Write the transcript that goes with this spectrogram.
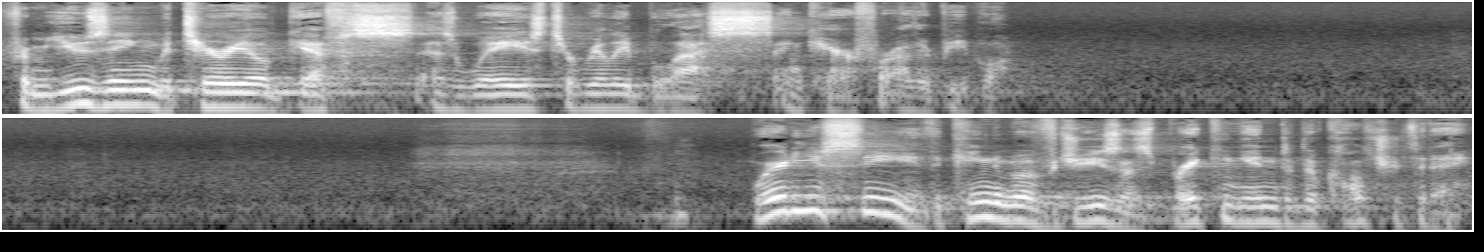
from using material gifts as ways to really bless and care for other people? Where do you see the kingdom of Jesus breaking into the culture today?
